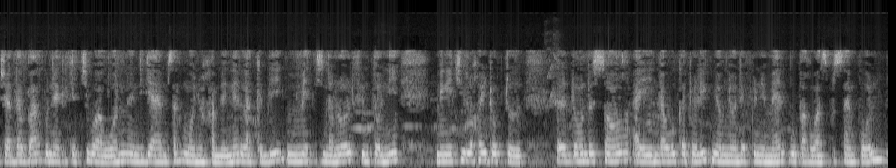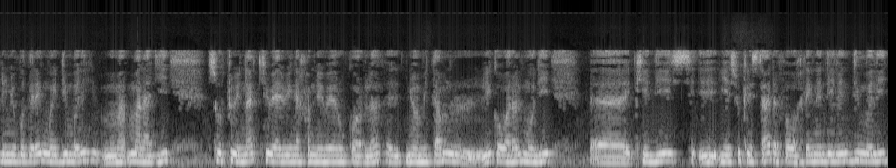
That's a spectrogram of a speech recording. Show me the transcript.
ca Dabaax bu nekk ca Tiwaawoon ndijaayam sax moo ñu xam ne lakk bi métti na lool fi mu toll nii mi ngi ci loxoy docteur. Don de sang ay ndawu catholique ñoom ñoo def lu ni mel bu paroisse bu Saint-Paul li ñu bëgg rek mooy dimbali malade yi surtout yi nag ci weer wi nga xam ne weeru koor la. Ñoom itam li ko waral moo di kii di Yesu Christa dafa wax rek ne di leen dimbali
